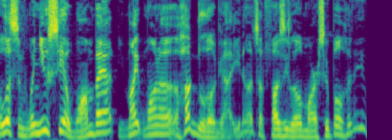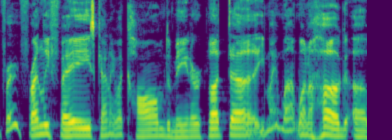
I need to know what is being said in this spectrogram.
Well, listen, when you see a wombat, you might want to hug the little guy. You know, it's a fuzzy little marsupial, very friendly face, kind of a calm demeanor. But uh, you might want, want to hug uh,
